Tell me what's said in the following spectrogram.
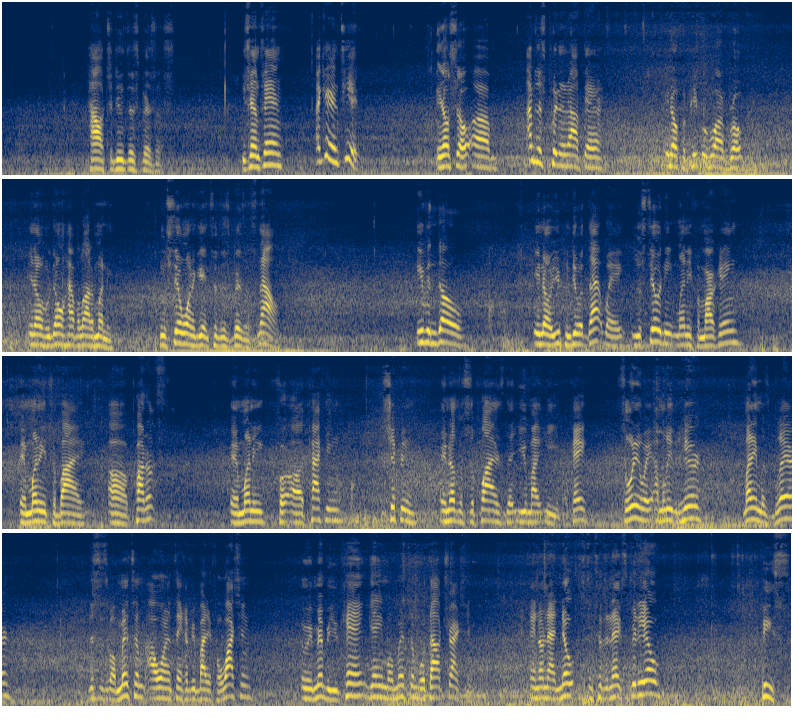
how to do this business. You see what I'm saying? I guarantee it. You know, so um, I'm just putting it out there, you know, for people who are broke, you know, who don't have a lot of money, who still want to get into this business. Now, even though you know you can do it that way, you still need money for marketing and money to buy uh, products and money for uh, packing, shipping, and other supplies that you might need. Okay. So anyway, I'm gonna leave it here. My name is Blair. This is Momentum. I want to thank everybody for watching. And remember, you can't gain momentum without traction. And on that note, until the next video, peace.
